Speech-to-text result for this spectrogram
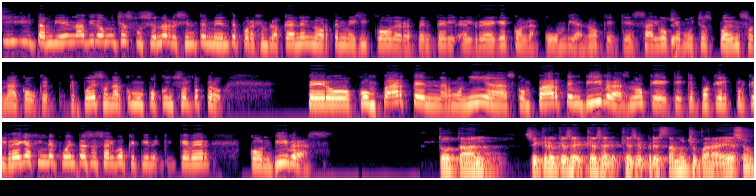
Y, y, también ha habido muchas fusiones recientemente, por ejemplo, acá en el norte, en México, de repente el, el reggae con la cumbia, ¿no? Que, que es algo sí. que muchos pueden sonar, como que, que, puede sonar como un poco insulto, pero pero comparten armonías, comparten vibras, ¿no? Que, que, que porque, porque el reggae a fin de cuentas es algo que tiene que ver con vibras. Total, sí creo que se, que se, que se presta mucho para eso.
